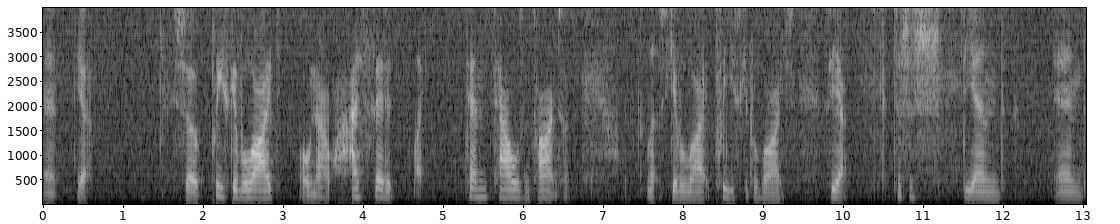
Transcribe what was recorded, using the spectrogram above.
And yeah. So please give a like. Oh no. I said it like 10,000 times let's give a like please give a like so yeah. This is the end. And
